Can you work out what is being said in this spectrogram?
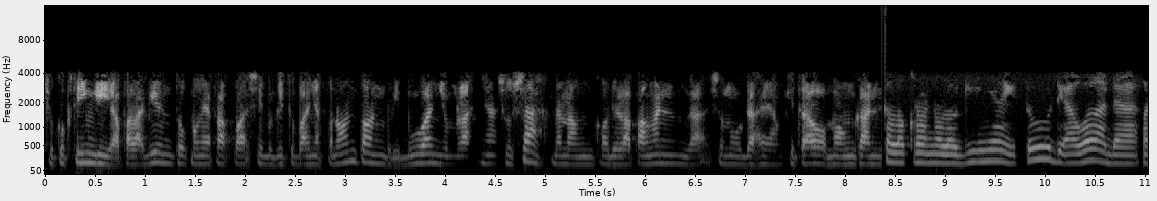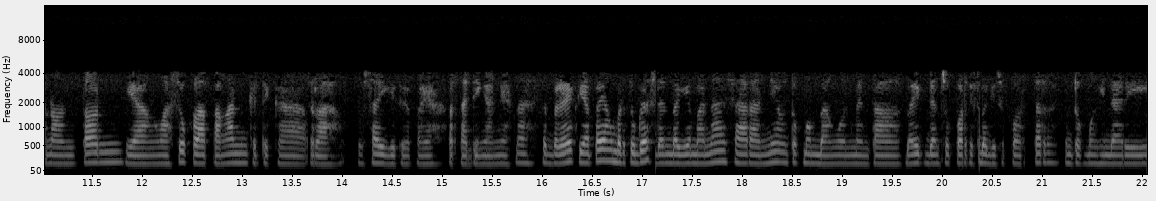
cukup tinggi. Apalagi untuk mengevakuasi begitu banyak penonton, ribuan jumlahnya. Susah memang kalau di lapangan nggak semudah yang kita omongkan. Kalau kronologinya itu di awal ada penonton yang masuk ke lapangan ketika setelah usai gitu ya Pak ya pertandingannya. Nah sebenarnya siapa yang bertugas dan bagaimana sarannya untuk membangun mental baik dan suportif bagi supporter untuk menghindari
